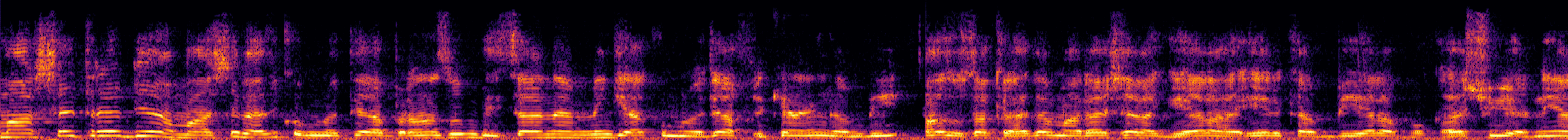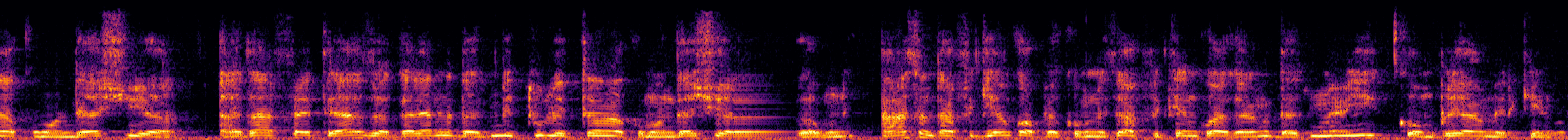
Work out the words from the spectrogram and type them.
marché très bien marché na di communauté abranso mbi sane mingi ya communauté africaine nga mbi azozakela ata mariage ala ge ala ere ka mbi ala voka asu ya ni ala commande asu ya ata fete azwa gale anga datumbi tout le temps acommande asu ya gamuni ala ah, centrafricain kua apre communauté africaine kua gale anga datumbi même y compris américain kua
